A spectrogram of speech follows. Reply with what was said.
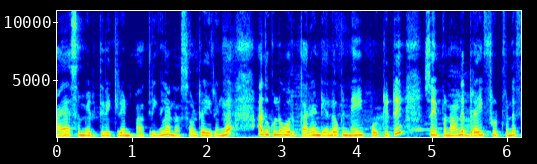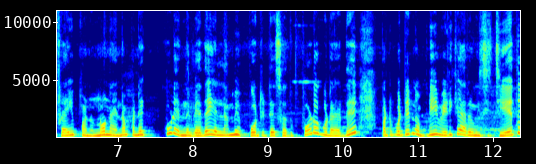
பாயாசம் எடுத்து வைக்கிறேன்னு பார்க்குறீங்களா? நான் சொல்கிறேன் இருங்க. அதுக்குள்ளே ஒரு கரண்டி அளவுக்கு நெய் போட்டுட்டு ஸோ இப்போ நான் வந்து ட்ரை ஃப்ரூட் வந்து ஃப்ரை பண்ணணும். நான் என்ன பண்ணேன்? கூட இந்த விதை எல்லாமே போட்டுட்டேன் ஸோ அது போடக்கூடாது. பட்டு பட்டுன்னு அப்படியே வெடிக்க ஆரம்பிச்சிச்சு. ஏதோ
